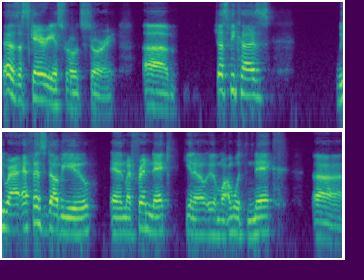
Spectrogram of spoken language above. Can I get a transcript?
that was the scariest road story. Um, just because we were at FSW and my friend Nick, you know, I'm with Nick. Uh,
